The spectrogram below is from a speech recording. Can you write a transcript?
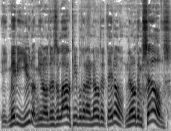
maybe you don't you know there's a lot of people that I know that they don't know themselves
